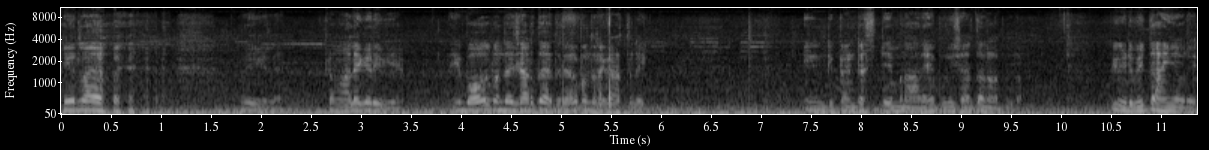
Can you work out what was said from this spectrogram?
ਫੇਰ ਲਾਇਆ ਹੋਇਆ। ਦੇਖ ਲੈ, ਕਮਾਲੇ ਕਰੀ ਵੀ ਹੈ। ਇਹ ਬਹੁਤ ਬੰਦਾ ਸ਼ਰਧਾ ਇੱਧਰ, ਯਾਰ 15 ਅਗਸਤ ਲਈ। ਇੰਡੀਪੈਂਡੈਂਸ ਡੇ ਮਨਾ ਰਹੇ, ਪੂਰੀ ਸ਼ਰਧਾ ਨਾਲ ਪੂਰਾ। ਭੀੜ ਵੀ ਤਾਂ ਹੀ ਆ ਉਰੇ।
